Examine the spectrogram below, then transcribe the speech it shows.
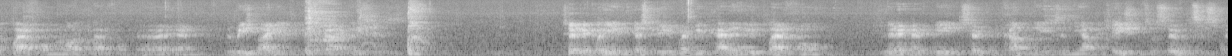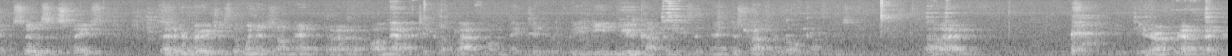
a platform or not a platform? Uh, and the reason I didn't think about this is typically in history, when we've had a new platform, there have been certain companies in the applications or services space, services space that have emerged as the winners on that uh, on that particular platform. They typically be new companies that then disrupted old companies. Uh, you know, uh, uh,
